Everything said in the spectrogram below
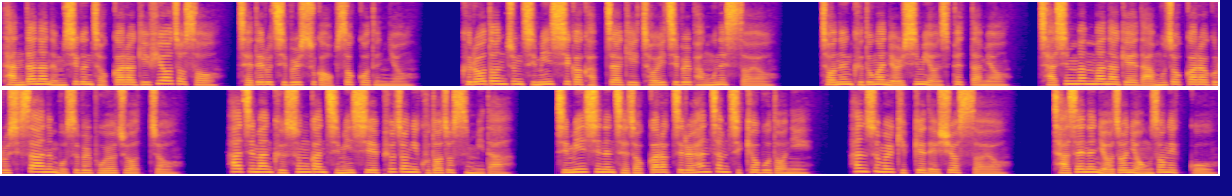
단단한 음식은 젓가락이 휘어져서 제대로 집을 수가 없었거든요. 그러던 중 지민 씨가 갑자기 저희 집을 방문했어요. 저는 그동안 열심히 연습했다며 자신만만하게 나무젓가락으로 식사하는 모습을 보여주었죠. 하지만 그 순간 지민 씨의 표정이 굳어졌습니다. 지민 씨는 제 젓가락질을 한참 지켜보더니 한숨을 깊게 내쉬었어요. 자세는 여전히 엉성했고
